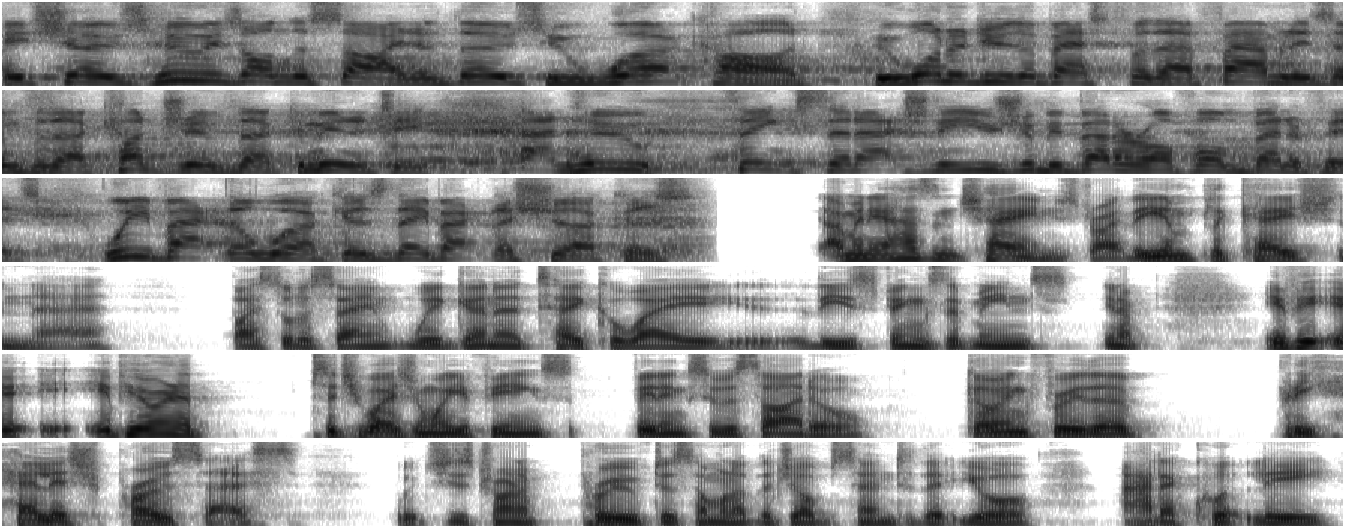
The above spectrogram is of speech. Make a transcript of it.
It shows who is on the side of those who work hard, who want to do the best for their families and for their country and for their community, and who thinks that actually you should be better off on benefits. We back the workers, they back the shirkers. I mean, it hasn't changed, right? The implication there by sort of saying we're going to take away these things that means, you know, if, if you're in a situation where you're feeling, feeling suicidal, going through the pretty hellish process, which is trying to prove to someone at the job center that you're adequately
